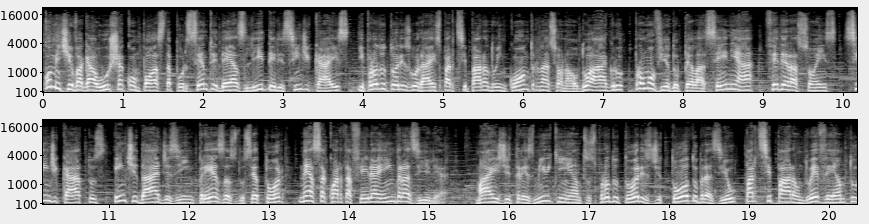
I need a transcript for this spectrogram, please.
Comitiva Gaúcha, composta por 110 líderes sindicais e produtores rurais, participaram do Encontro Nacional do Agro, promovido pela CNA, federações, sindicatos, entidades e empresas do setor, nessa quarta-feira em Brasília. Mais de 3.500 produtores de todo o Brasil participaram do evento,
